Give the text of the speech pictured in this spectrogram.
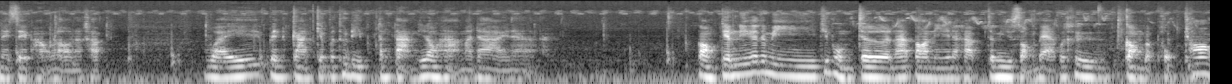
ในเซฟเฮาส์เรานะครับ ไว้เป็นการเก็บวัตถุดิบต่างๆ ที่เราหามาได้นะฮะกล่องเกมนี้ก็จะมีที่ผมเจอนะตอนนี้นะครับ จะมีอยู่สองแบบก็คือกล่องแบบ 6 ช่อง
